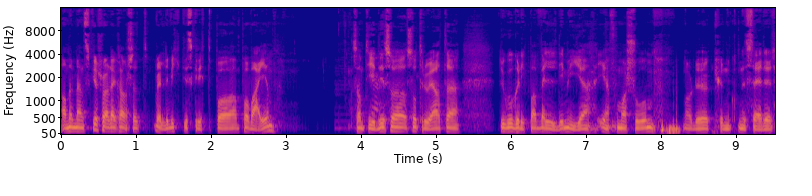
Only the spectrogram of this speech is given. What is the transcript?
andre mennesker, så er det kanskje et veldig viktig skritt på, på veien. Samtidig så, så, tror jeg at eh, du går glipp av veldig mye informasjon når du kun kommuniserer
